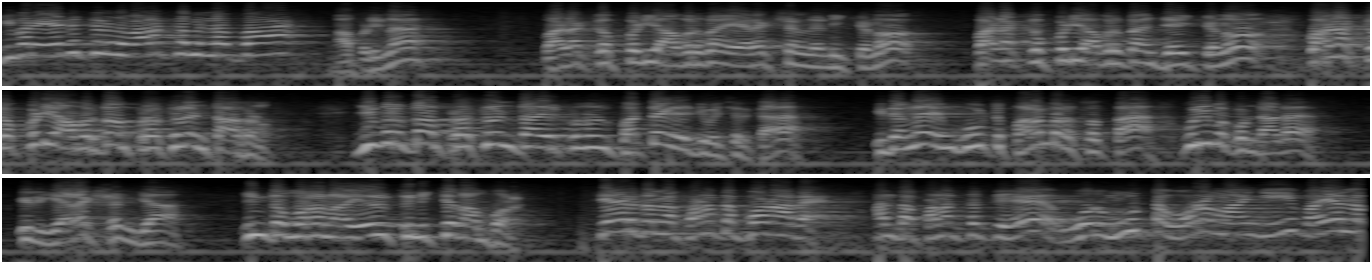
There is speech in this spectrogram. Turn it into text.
இவரை எதுக்குறது வழக்கம் இல்லப்பா? அப்படின்னா வழக்கப்படி அவர் தான் எலெக்ஷன்ல நிக்கணும். வழக்கப்படி அவர் தான் ஜெயிக்கணும். வழக்கப்படி அவர் தான் பிரசிடென்ட் ஆகணும். இவர் தான் பிரசிடென்ட் ஆயிருக்கணும்னு பட்டம் எழுதி வச்சிருக்கா? இது என்ன எங்க வீட்டு பரம்பரை சொத்தா? உரிமை கொண்டாட? இது எலெக்ஷன் யா? இந்த முறை நான் எதிர்த்து நிக்க தான் போறேன். தேர்தல்ல பணத்தை போடாத. அந்த பணத்துக்கு ஒரு மூட்டை உரம் வாங்கி வயல்ல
